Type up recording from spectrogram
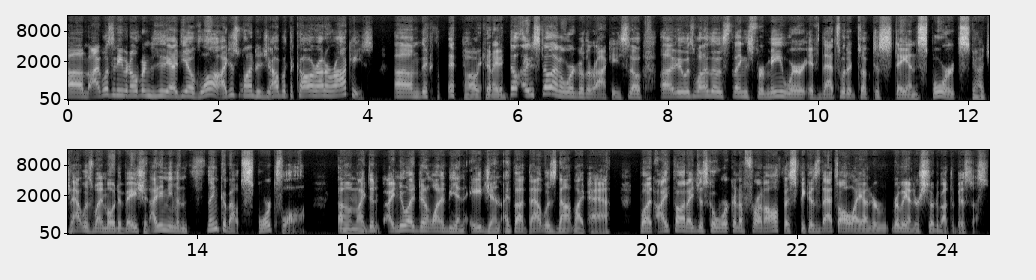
Um, I wasn't even open to the idea of law. I just wanted a job with the Colorado Rockies. Um, okay. I still, I still haven't worked with the Rockies. So uh, it was one of those things for me where if that's what it took to stay in sports, Gotcha. that was my motivation. I didn't even think about sports law. Um, I didn't. I knew I didn't want to be an agent. I thought that was not my path. But I thought I'd just go work in a front office because that's all I under really understood about the business.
